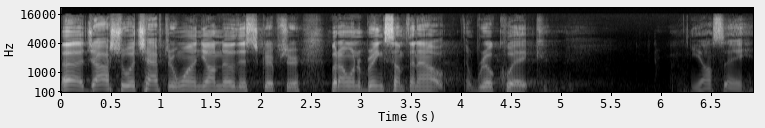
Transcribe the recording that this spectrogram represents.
uh, Joshua chapter 1. Y'all know this scripture, but I want to bring something out real quick. Y'all say,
